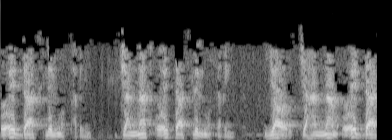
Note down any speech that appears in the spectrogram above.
اعدت للمتقین. جنت اعدت للمتقین. یا جهنم اعدت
